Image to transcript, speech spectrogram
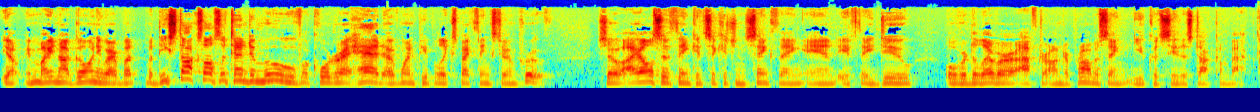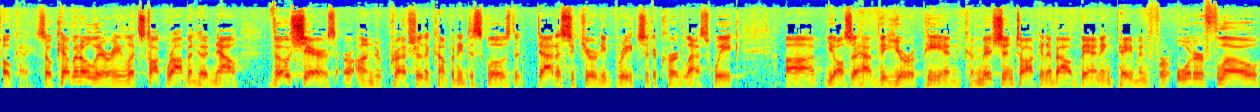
you know, it might not go anywhere, but, but these stocks also tend to move a quarter ahead of when people expect things to improve. So I also think it's a kitchen sink thing, and if they do over deliver after under promising, you could see the stock come back. Okay, so Kevin O'Leary, let's talk Robinhood now. Those shares are under pressure. The company disclosed a data security breach that occurred last week. Uh, you also have the European Commission talking about banning payment for order flow.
